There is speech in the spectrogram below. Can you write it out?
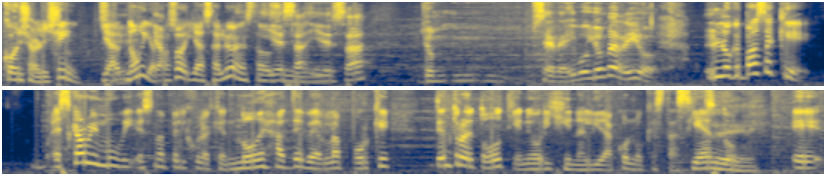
Con Charlie Sheen. Ya, Sí, no, ya, ya. pasó, ya salió en Estados Y esa, Unidos. y esa, yo mm, se ve y yo me río. Lo que pasa que Scary Movie es una película que no dejas de verla porque dentro de todo tiene originalidad con lo que está haciendo. Sí. Eh,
